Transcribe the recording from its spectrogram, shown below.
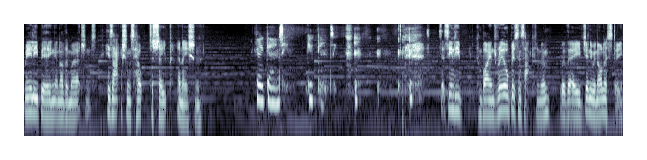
merely being another merchant. His actions helped to shape a nation. Go Guernsey. Go Guernsey. So it seemed he combined real business acumen with a genuine honesty.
